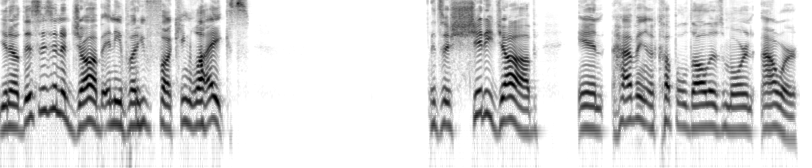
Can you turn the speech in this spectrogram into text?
You know, this isn't a job anybody fucking likes. It's a shitty job, and having a couple dollars more an hour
